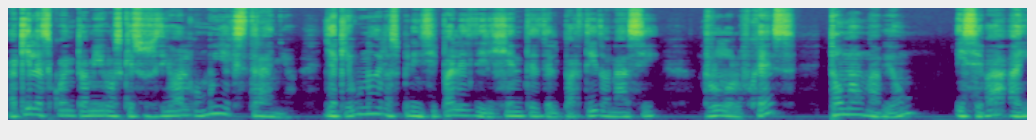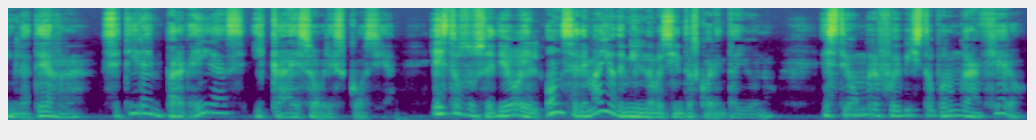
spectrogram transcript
Aquí les cuento amigos que sucedió algo muy extraño, ya que uno de los principales dirigentes del partido nazi, Rudolf Hess, toma un avión y se va a Inglaterra. Se tira en paracaídas y cae sobre Escocia. Esto sucedió el 11 de mayo de 1941. Este hombre fue visto por un granjero,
